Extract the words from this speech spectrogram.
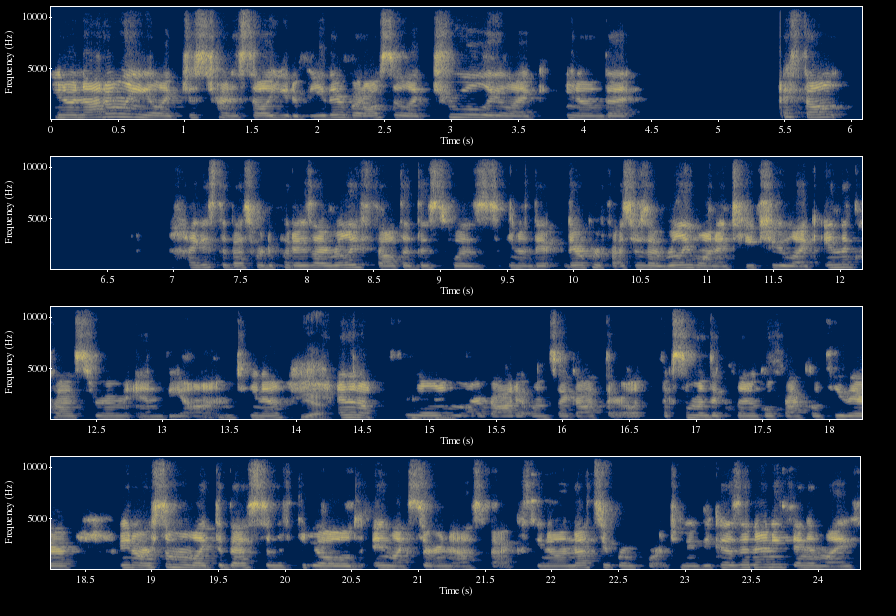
you know not only like just trying to sell you to be there, but also like truly like you know that I felt I guess the best word to put it is I really felt that this was, you know, their, their professors that really want to teach you like in the classroom and beyond, you know? Yeah. And then I'll learn more about it once I got there. Like, like some of the clinical faculty there, you know, are some of like the best in the field in like certain aspects, you know, and that's super important to me because in anything in life,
